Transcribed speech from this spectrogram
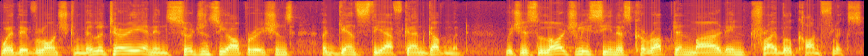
where they've launched military and insurgency operations against the Afghan government, which is largely seen as corrupt and mired in tribal conflicts.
